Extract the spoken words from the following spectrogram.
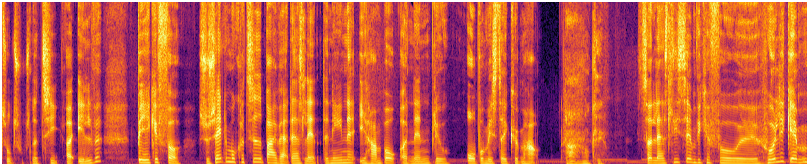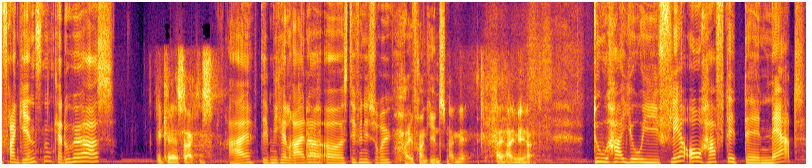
2010 og 11. Begge for Socialdemokratiet, bare i hver deres land. Den ene i Hamburg, og den anden blev overborgmester i København. Ah, okay. Så lad os lige se, om vi kan få øh, hul igennem. Frank Jensen, kan du høre os? Det kan jeg sagtens. Hej, det er Michael Reiter hej. og Stefanie Suryk. Hej Frank Jensen. Hej med. Hej, hej med jer. Du har jo i flere år haft et uh, nært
